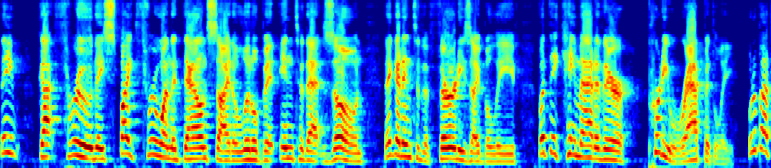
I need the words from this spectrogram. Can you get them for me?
They got through, they spiked through on the downside a little bit into that zone. They got into the 30s, I believe, but they came out of there pretty rapidly. What about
